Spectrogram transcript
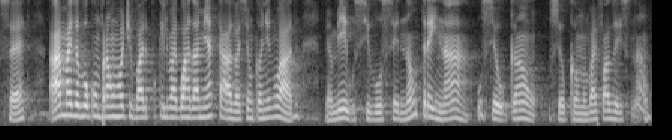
Certo? Ah, mas eu vou comprar um Rottweiler porque ele vai guardar a minha casa, vai ser um cão de guarda. Meu amigo, se você não treinar o seu cão, o seu cão não vai fazer isso, não.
